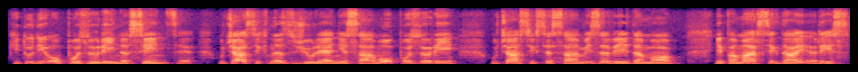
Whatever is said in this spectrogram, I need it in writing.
ki tudi opozori na sence. Včasih nas življenje samo opozori, včasih se sami zavedamo, je pa marsikdaj res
